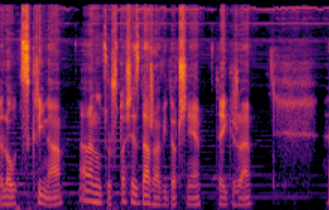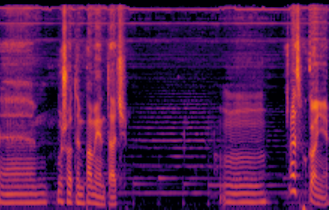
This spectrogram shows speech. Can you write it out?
e, load screena, ale no cóż, to się zdarza widocznie w tej grze. E, muszę o tym pamiętać. Mm, ale spokojnie,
